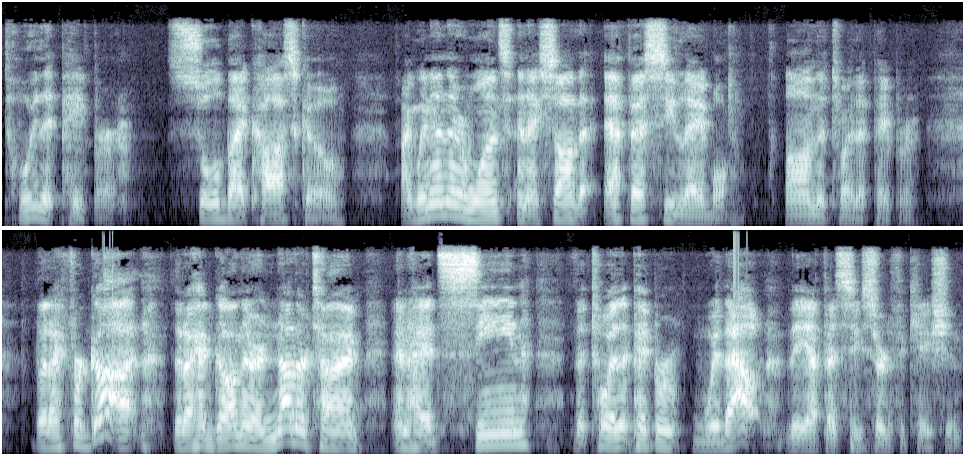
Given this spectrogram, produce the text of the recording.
toilet paper sold by Costco, I went in there once and I saw the FSC label on the toilet paper. But I forgot that I had gone there another time and I had seen the toilet paper without the FSC certification.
